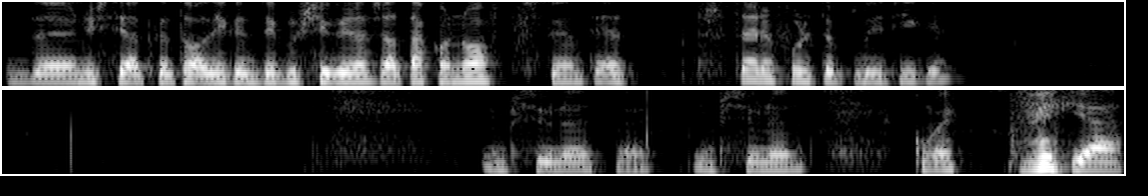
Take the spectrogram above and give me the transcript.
da Universidade Católica a dizer que o Chega já está com 9%, é a terceira força política impressionante, não é? Impressionante. Como é, como é que há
